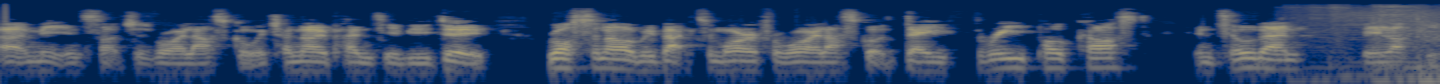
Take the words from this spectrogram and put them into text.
at meetings such as Royal Ascot, which I know plenty of you do. Ross and I will be back tomorrow for Royal Ascot Day 3 podcast. Until then, be lucky.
